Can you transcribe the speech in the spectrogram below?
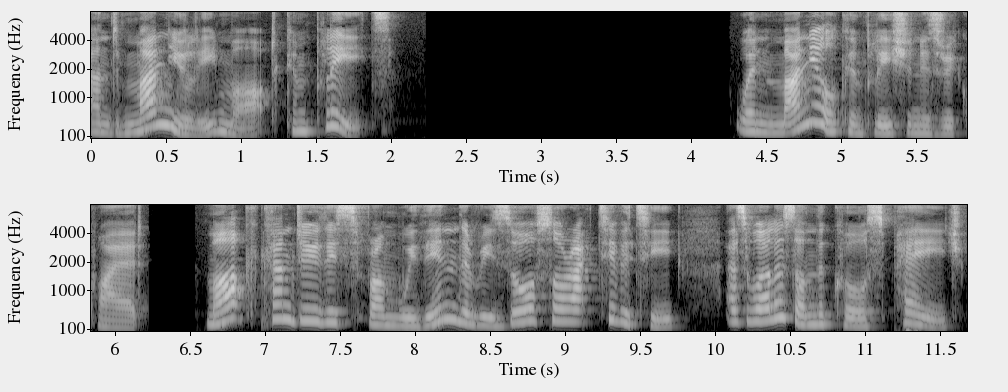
and manually marked complete. When manual completion is required, Mark can do this from within the resource or activity as well as on the course page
